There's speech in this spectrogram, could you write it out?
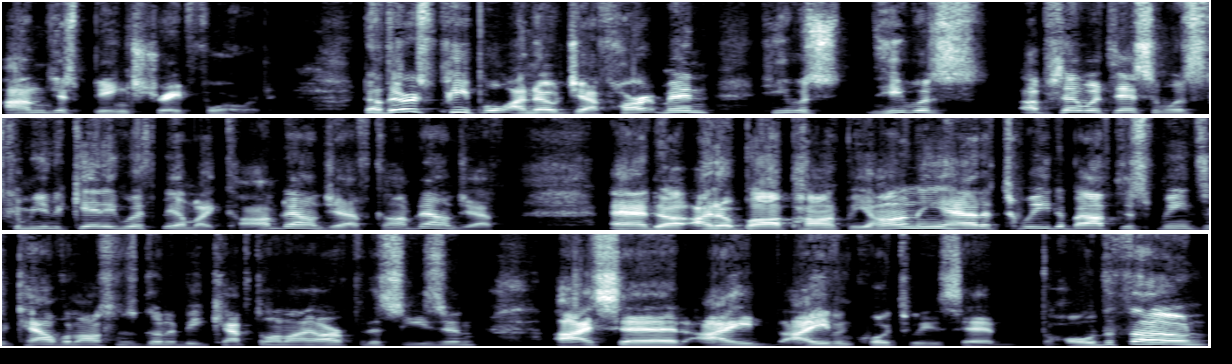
I'm just being straightforward. Now there's people I know Jeff Hartman, he was he was upset with this and was communicating with me. I'm like, calm down, Jeff, calm down, Jeff. And uh, I know Bob Pompeani had a tweet about this means that Calvin Austin is going to be kept on IR for the season. I said, I I even quote tweeted said, hold the phone.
